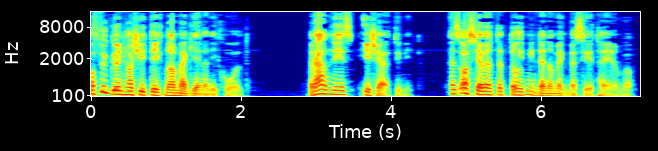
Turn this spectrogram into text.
A függöny hasítéknál megjelenik hold. Rám néz, és eltűnik. Ez azt jelentette, hogy minden a megbeszélt helyen van.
